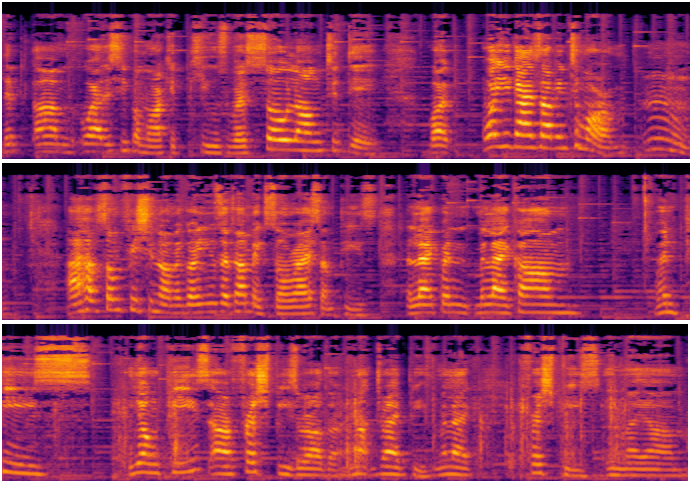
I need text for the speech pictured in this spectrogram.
the um why the supermarket queues were so long today. But what you guys having tomorrow? Mm. I have some fish, you know. I'm to use that to make some rice and peas. I like when, me like, um, when peas, young peas, or fresh peas rather, not dry peas. I like fresh peas in my, um,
